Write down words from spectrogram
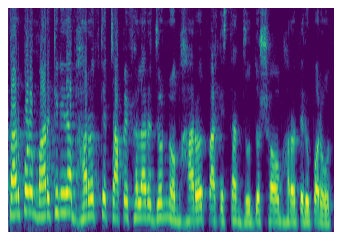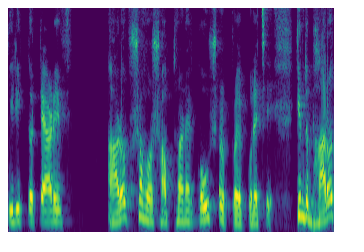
তারপর মার্কিনীরা ভারতকে চাপে ফেলার জন্য ভারত পাকিস্তান যুদ্ধ সহ ভারতের উপর অতিরিক্ত ট্যারিফ আরোপ সহ সব ধরনের কৌশল প্রয়োগ করেছে। কিন্তু ভারত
